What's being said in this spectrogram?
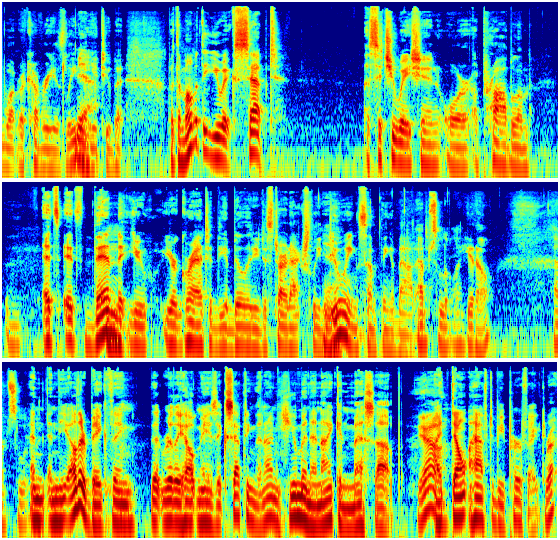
what recovery is leading Yeah. you to. But but the moment that you accept a situation or a problem, it's it's then Mm. that you you're granted the ability to start actually Yeah. doing something about it. Absolutely. You know. Absolutely. And and the other big thing that really helped me is accepting that I'm human and I can mess up. Yeah. I don't have to be perfect. right.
